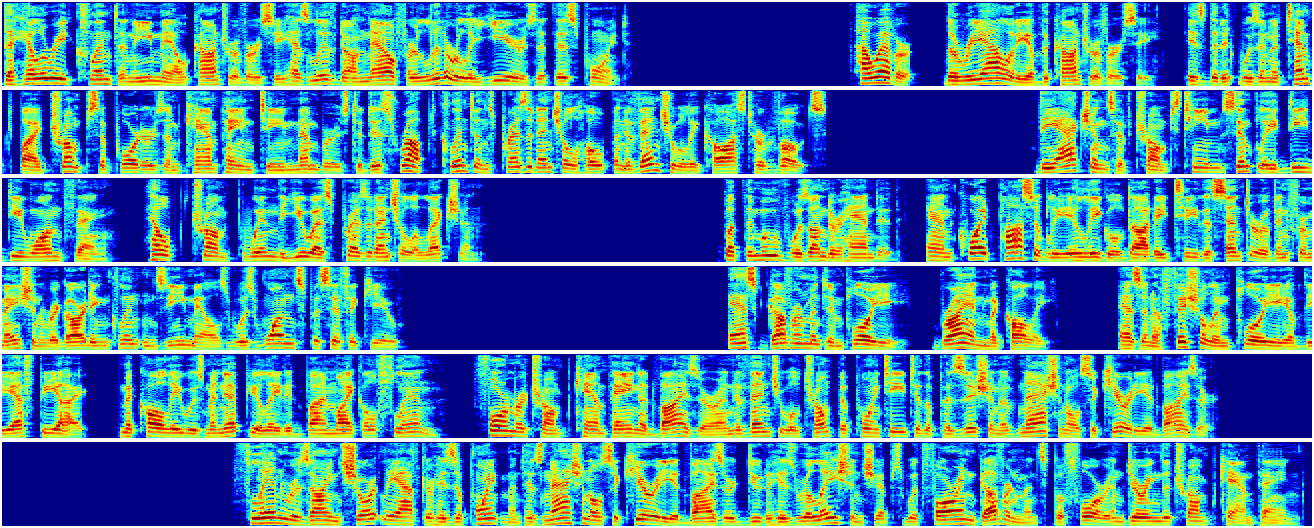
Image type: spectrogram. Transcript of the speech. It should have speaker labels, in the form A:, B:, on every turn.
A: The Hillary Clinton email controversy has lived on now for literally years at this point. However, the reality of the controversy is that it was an attempt by Trump supporters and campaign team members to disrupt Clinton's presidential hope and eventually cost her votes. The actions of Trump's team simply did one thing, helped Trump win the U.S. presidential election. But the move was underhanded and quite possibly illegal. At the center of information regarding Clinton's emails was one specific U.S. government employee, Brian McCauley. As an official employee of the FBI, McCauley was manipulated by Michael Flynn, former Trump campaign advisor and eventual Trump appointee to the position of National Security Advisor. Flynn resigned shortly after his appointment as national security advisor due to his relationships with foreign governments before and during the Trump campaign.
